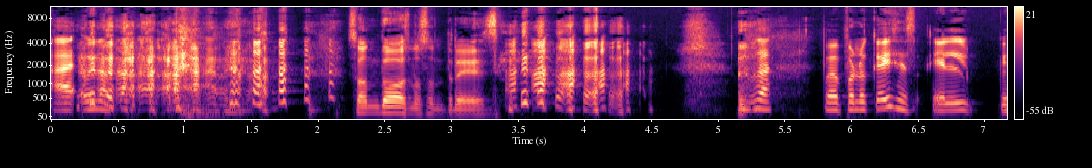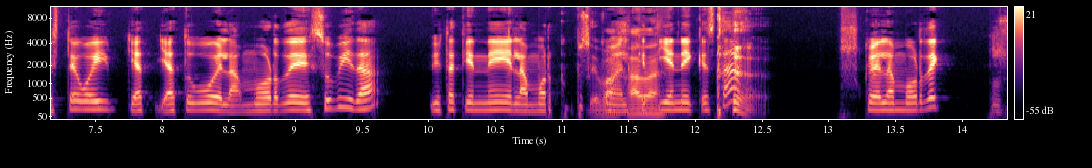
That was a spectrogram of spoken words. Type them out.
Ah, bueno, Son dos, no son tres. o sea, pero por lo que dices, él, este güey ya, ya tuvo el amor de su vida y ahorita tiene el amor pues, con el que tiene que estar. Pues, con el amor de pues,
